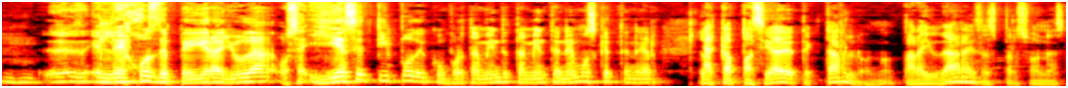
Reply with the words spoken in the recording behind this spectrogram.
Uh -huh. eh, lejos de pedir ayuda, o sea, y ese tipo de comportamiento también tenemos que tener la capacidad de detectarlo, ¿no? Para ayudar a esas personas.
